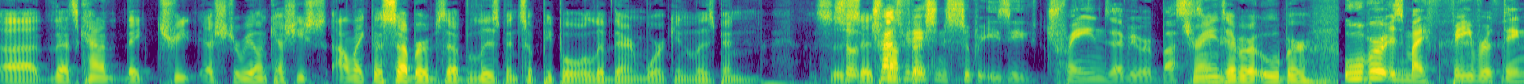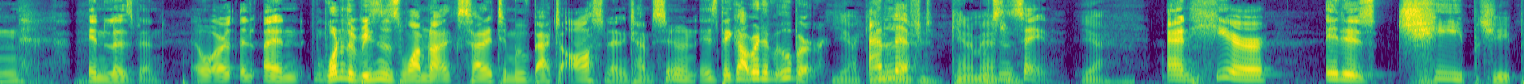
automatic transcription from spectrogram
uh, that's kind of they treat Estoril and Cascais uh, like the suburbs of Lisbon, so people will live there and work in Lisbon. So, not very- transportation is super easy. Trains everywhere, buses. trains everywhere, Uber. Uber is my favorite thing in Lisbon. Or, and one of the reasons why I'm not excited to move back to Austin anytime soon is they got rid of Uber Yeah, and imagine. Lyft, Can't which is insane. Yeah, And here, it is cheap, cheap.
